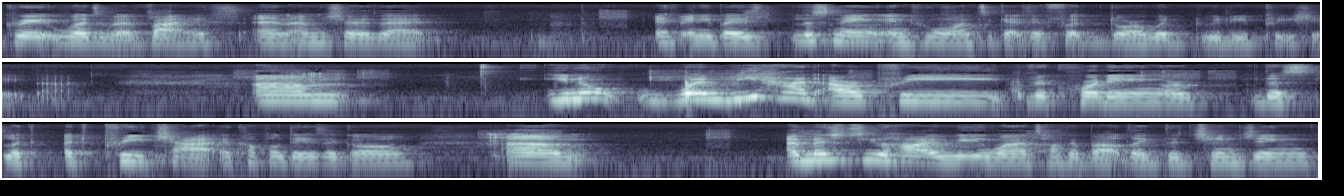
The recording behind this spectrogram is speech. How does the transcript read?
great words of advice, and I'm sure that if anybody's listening and who wants to get their foot in the door would really appreciate that. Um, you know, when we had our pre-recording or this like a pre-chat a couple days ago, um, I mentioned to you how I really want to talk about like the changing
